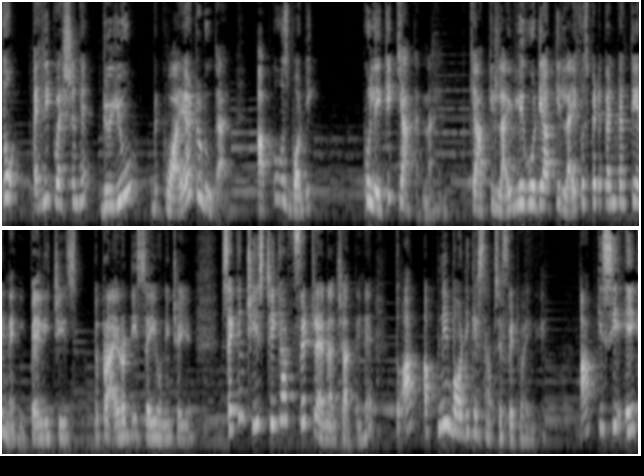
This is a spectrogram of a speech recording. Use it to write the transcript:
तो पहली क्वेश्चन है do you require to do that आपको उस बॉडी को लेके क्या करना है? क्या आपकी लाइवलीहुड या आपकी लाइफ उस पर डिपेंड करती है? नहीं। पहली चीज़ तो प्रायोरिटी सही होनी चाहिए। सेकेंड चीज़, ठीक है, आप फिट रहना चाहते हैं तो आप अपनी बॉडी के हिसाब से फिट होंगे आप किसी एक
